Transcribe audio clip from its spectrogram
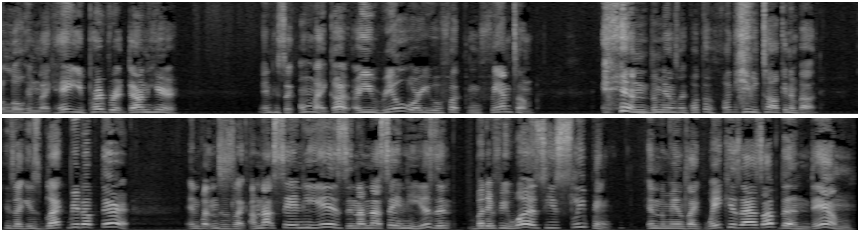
below him, like, Hey, you pervert, down here. And he's like, Oh my god, are you real or are you a fucking phantom? And the man's like, What the fuck are you talking about? He's like, Is Blackbeard up there? And Buttons is like, I'm not saying he is, and I'm not saying he isn't, but if he was, he's sleeping. And the man's like, Wake his ass up then, damn.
